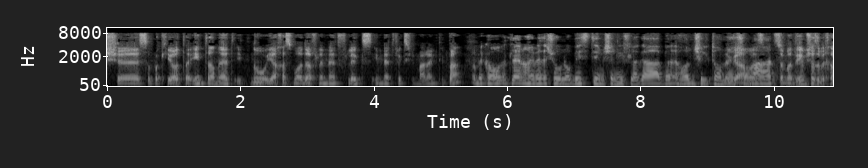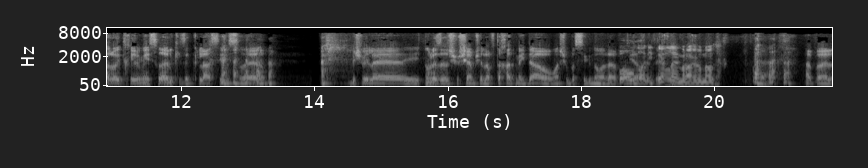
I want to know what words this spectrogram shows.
שספקיות האינטרנט ייתנו יחס מועדף לנטפליקס, אם נטפליקס שילמה להם טיפה. בקרוב אצלנו עם איזשהו לוביסטים של מפלגה בהון שלטון לגמרי, שומעת. זה, זה מדהים שזה בכלל לא התחיל מישראל, כי זה קלאסי ישראל. בשביל uh, ייתנו לזה איזשהו שם של אבטחת מידע או משהו בסגנון. בואו לא ניתן להם רעיונות. כן, אבל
